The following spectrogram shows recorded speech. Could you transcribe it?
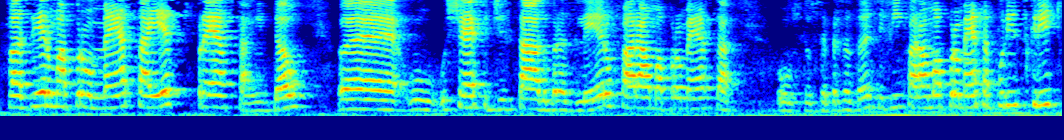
fazer uma promessa expressa. Então, é, o, o chefe de Estado brasileiro fará uma promessa ou seus representantes, enfim, fará uma promessa por escrito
